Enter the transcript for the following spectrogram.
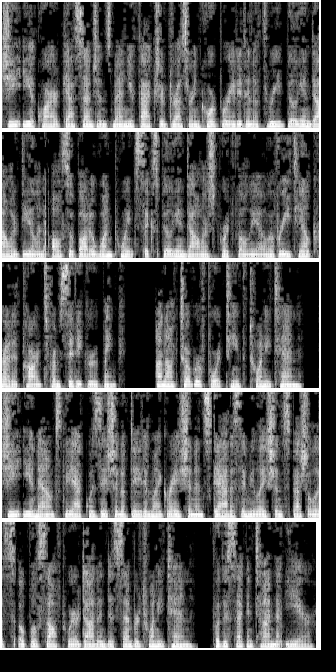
GE acquired Gas Engines Manufacture Dresser Incorporated in a $3 billion deal and also bought a $1.6 billion portfolio of retail credit cards from Citigroup Inc. On October 14, 2010, GE announced the acquisition of data migration and SCADA simulation specialists Opal Software. In December 2010, for the second time that year,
